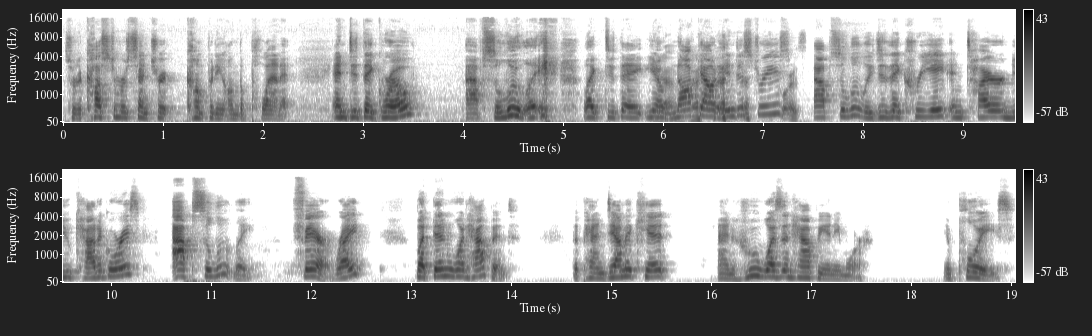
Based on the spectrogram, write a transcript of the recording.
sort of customer centric company on the planet. And did they grow? Absolutely. Like, did they, you know, yeah. knock out industries? Absolutely. Did they create entire new categories? Absolutely. Fair, right? But then what happened? The pandemic hit, and who wasn't happy anymore? Employees.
